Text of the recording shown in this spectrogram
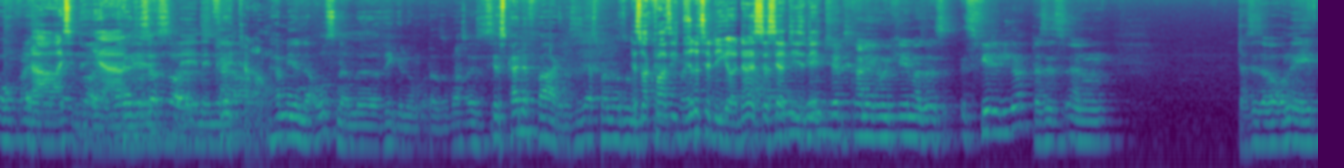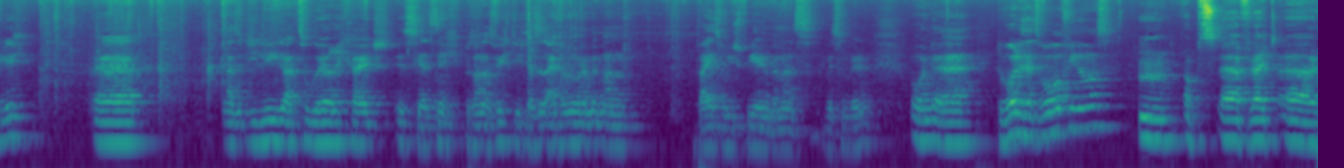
auch, Ja, weiß ich nicht. Ja, nee, das nee, nee, nee, Vielleicht keine Ahnung. Haben die eine Ausnahmeregelung oder sowas? Also es ist jetzt keine Frage, das ist erstmal nur so. ein Das war quasi die dritte Liga, ne? Es ist ja den, die, den Tipp kann ich ruhig geben. Also es ist vierte Liga, das ist, ähm, das ist aber unerheblich. Äh, also die Liga-Zugehörigkeit ist jetzt nicht besonders wichtig. Das ist einfach nur, damit man weiß, wo die spielen, wenn man es wissen will. Und äh, du wolltest jetzt worauf hinaus? Ob es äh, vielleicht äh,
